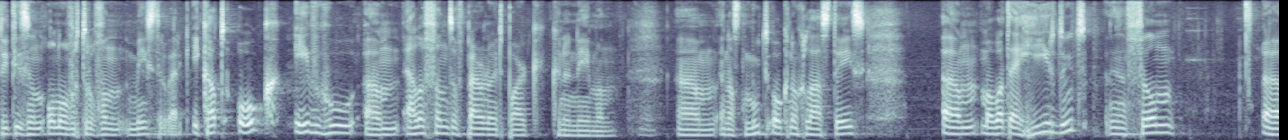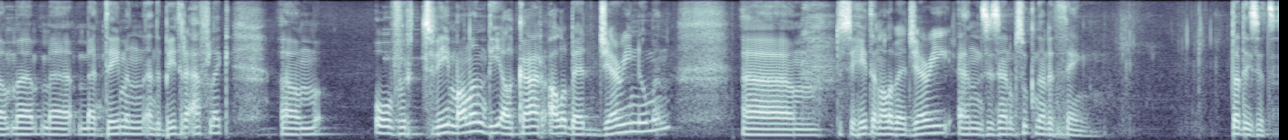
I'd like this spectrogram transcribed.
dit is een onovertroffen meesterwerk. Ik had ook evengoed um, Elephant of Paranoid Park kunnen nemen. Um, en als het moet, ook nog Last Days. Maar wat hij hier doet, is een film uh, met, met, met, Damon en de betere Affleck. Over twee mannen die elkaar allebei Jerry noemen. Um, dus ze heten allebei Jerry en ze zijn op zoek naar The Thing. Dat is het.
